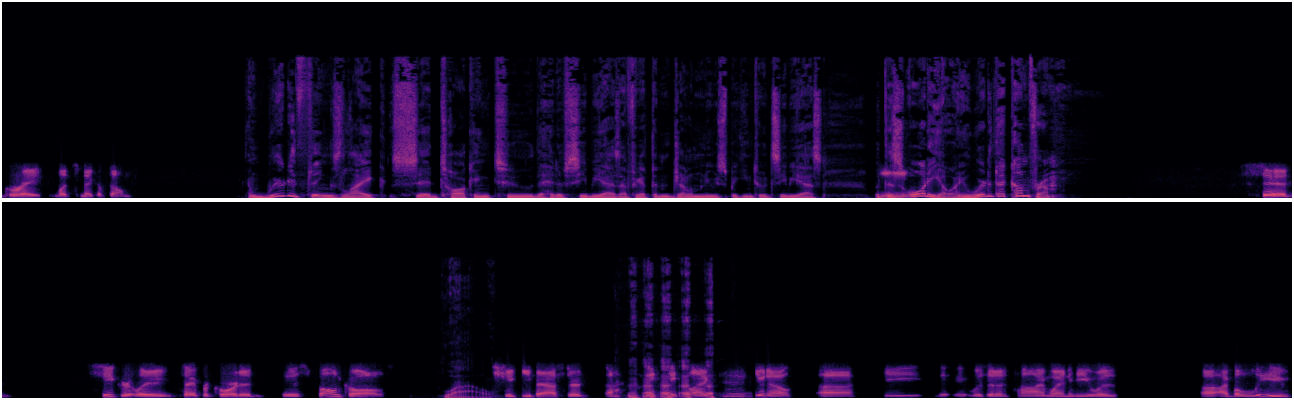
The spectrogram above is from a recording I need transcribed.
great, let's make a film. And where did things like Sid talking to the head of CBS, I forget the gentleman he was speaking to at CBS, but this mm-hmm. audio, I mean, where did that come from? Sid secretly tape recorded his phone calls. Wow. Cheeky bastard. like, you know, uh, he, it was at a time when he was, uh, I believe,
